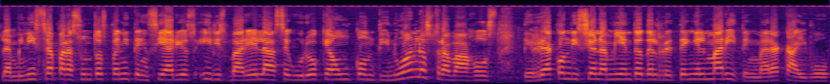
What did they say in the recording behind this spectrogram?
la ministra para Asuntos Penitenciarios, Iris Varela, aseguró que aún continúan los trabajos de reacondicionamiento del retén El Marite en Maracaibo.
